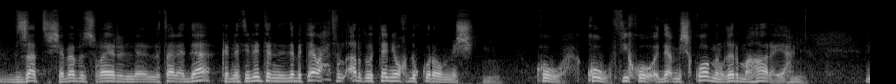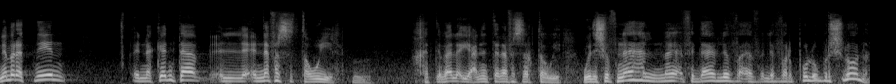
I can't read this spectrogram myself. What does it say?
بالذات الشباب الصغير اللي طالع ده كان نتيجتها إن ده بتلاقي واحد في الأرض والتاني واخد الكره ومشي. قوة قوة في قوة. ده مش قوة من غير مهارة يعني. نمرة اتنين إنك أنت ال- النفس الطويل. خدت بالك؟ يعني انت نفسك طويل. ودي شفناها في ده ليفربول وبرشلونة.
